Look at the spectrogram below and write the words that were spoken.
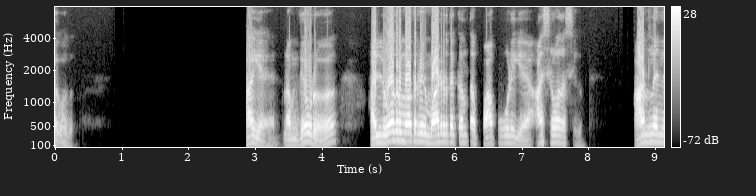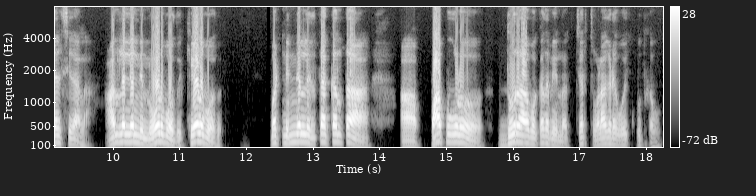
ಆಗೋದು. ಹಾಗೆ ನಮ್ಮ ದೇವ್ರು ಅಲ್ಲಿ ಹೋದ್ರೆ ಮಾತ್ರ ನೀನು ಮಾಡಿರ್ತಕ್ಕಂಥ ಪಾಪಗಳಿಗೆ ಆಶೀರ್ವಾದ ಸಿಗುತ್ತೆ. ಆನ್ಲೈನ್ನಲ್ಲಿ ಸಿಗಲ್ಲ. ಆನ್ಲೈನ್ನಲ್ಲಿ ನೀನು ನೋಡ್ಬೋದು, ಕೇಳ್ಬೋದು. ಬಟ್ ನಿನ್ನಲ್ಲಿ ಇರ್ತಕ್ಕಂಥ, ಆ, ಪಾಪಗಳು ದೂರ ಆಗ್ಬೇಕಾದ್ರೆ ನೀನು ಚರ್ಚ್ ಒಳಗಡೆ ಹೋಗಿ ಕೂತ್ಕೋಬೇಕು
